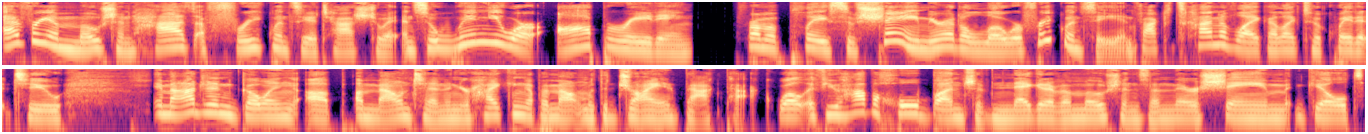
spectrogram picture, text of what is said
every emotion has a frequency attached to it. And so when you are operating from a place of shame, you're at a lower frequency. In fact, it's kind of like I like to equate it to imagine going up a mountain and you're hiking up a mountain with a giant backpack. Well, if you have a whole bunch of negative emotions in there, shame, guilt,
